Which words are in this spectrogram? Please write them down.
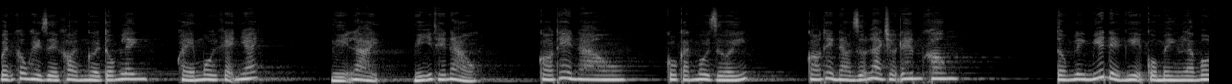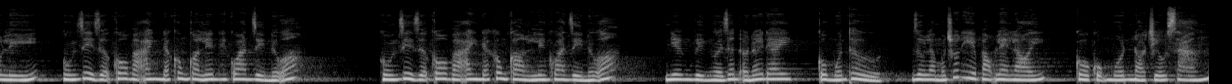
Vẫn không hề rời khỏi người Tống Linh khóe môi khẽ nhách. Nghĩ lại, nghĩ thế nào? Có thể nào... Cô cắn môi dưới. Có thể nào giữ lại chợ đêm không? Tống Linh biết đề nghị của mình là vô lý, huống gì giữa cô và anh đã không còn liên quan gì nữa. Huống gì giữa cô và anh đã không còn liên quan gì nữa. Nhưng vì người dân ở nơi đây, cô muốn thử, dù là một chút hy vọng lè lói, cô cũng muốn nó chiếu sáng.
